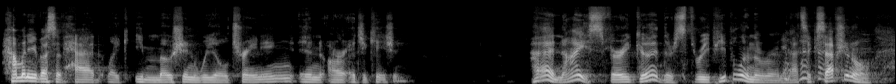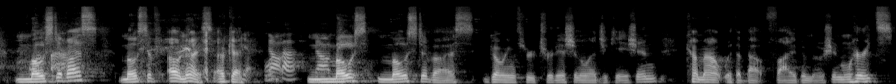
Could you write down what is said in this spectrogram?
how many of us have had like emotion wheel training in our education? Hey, nice. Very good. There's three people in the room. That's exceptional. Most of us, most of, oh, nice. Okay. Yeah, four, No. five. Not most most of us going through traditional education come out with about five emotion words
